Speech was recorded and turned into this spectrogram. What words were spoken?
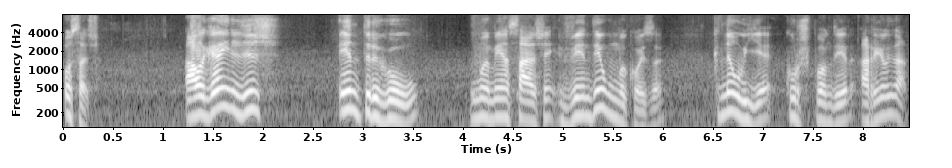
Ou seja, alguém lhes entregou uma mensagem, vendeu uma coisa que não ia corresponder à realidade.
